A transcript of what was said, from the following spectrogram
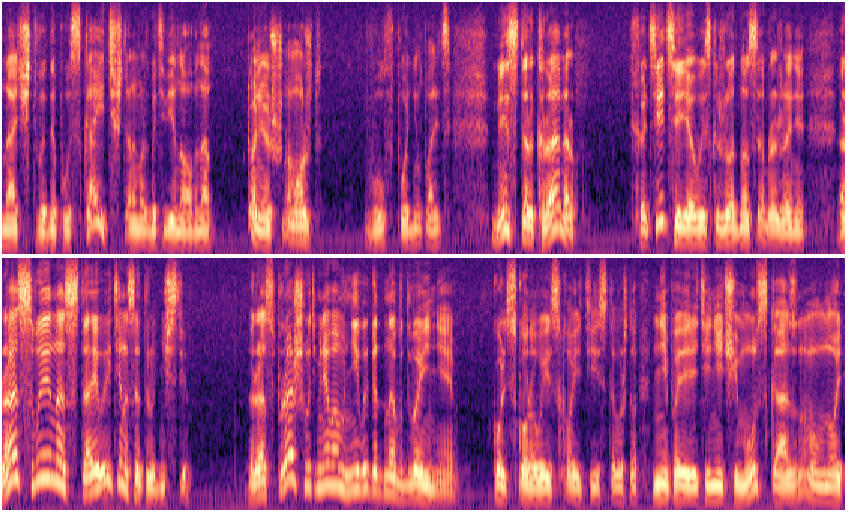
Значит, вы допускаете, что она может быть виновна? Конечно, может. Вулф поднял палец. Мистер Крамер, хотите, я выскажу одно соображение? Раз вы настаиваете на сотрудничестве, расспрашивать меня вам невыгодно вдвойне, коль скоро вы исходите из того, что не поверите ничему сказанному мной,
